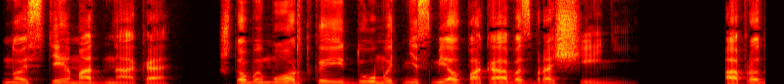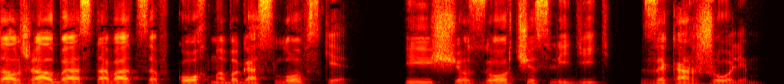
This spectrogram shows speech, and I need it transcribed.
но с тем, однако, чтобы Мортка и думать не смел пока о возвращении, а продолжал бы оставаться в Кохма-Богословске и еще зорче следить за Каржолем,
